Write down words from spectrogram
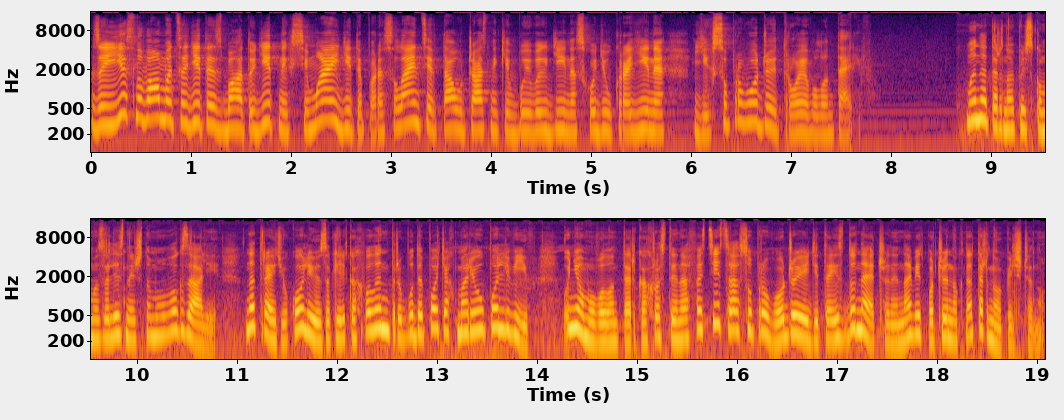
За її словами, це діти з багатодітних сімей, діти переселенців та учасників бойових дій на сході України. Їх супроводжують троє волонтерів. Ми на Тернопільському залізничному вокзалі. На третю колію за кілька хвилин прибуде потяг Маріуполь-Львів. У ньому волонтерка Христина Феціца супроводжує дітей з Донеччини на відпочинок на Тернопільщину.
